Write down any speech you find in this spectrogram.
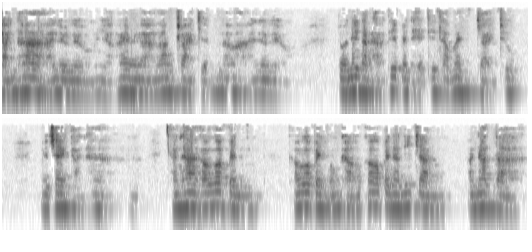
ขันห้าหายเร็วๆ อยากให้เวลาร่างกายเจ็บแล้วหายเร็วๆ ตัวนี้ต่างหากที่เป็นเหตุที่ทำให้ใจทุกข์ไม่ใช่ขันห้า ขันห้าเขาก็เป็นเขาก็เป็นของเขาเขาก็เป็นอนิจจังอนัตตาเ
